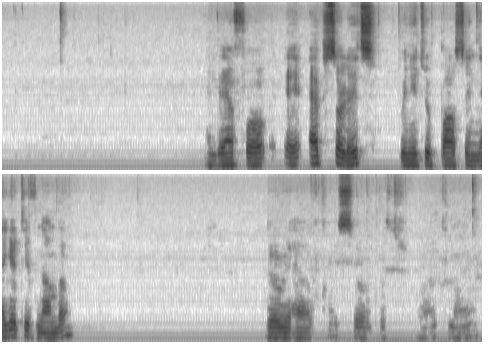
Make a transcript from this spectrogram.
And then for a absolute, we need to pass a negative number. There we have console the right line.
